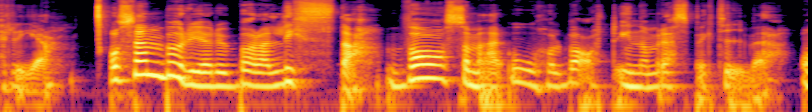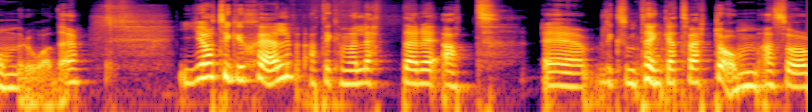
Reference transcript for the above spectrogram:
tre. Och sen börjar du bara lista vad som är ohållbart inom respektive område. Jag tycker själv att det kan vara lättare att eh, liksom tänka tvärtom. Alltså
